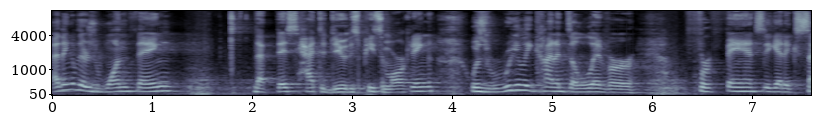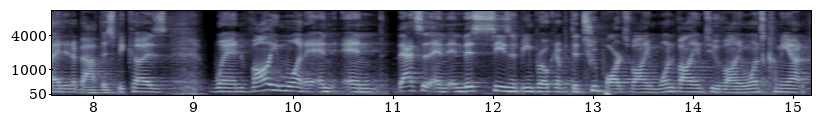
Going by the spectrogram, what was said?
I think if there's one thing that this had to do, this piece of marketing, was really kind of deliver for fans to get excited about this. Because when volume one and and that's and, and this season is being broken up into two parts, volume one, volume two, volume one's coming out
